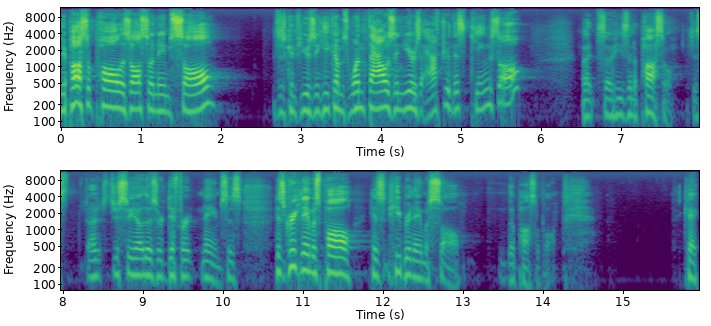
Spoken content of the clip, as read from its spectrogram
The apostle Paul is also named Saul, which is confusing. He comes 1,000 years after this king Saul, but so he's an apostle. Just, uh, just so you know, those are different names. His, his Greek name was Paul, his Hebrew name was Saul, the apostle Paul. Okay,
